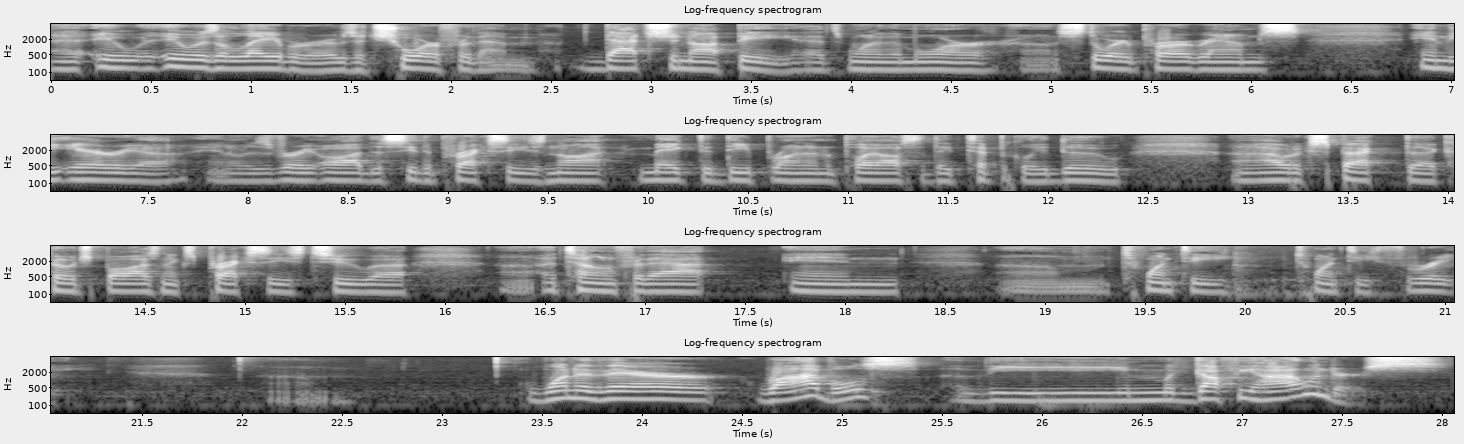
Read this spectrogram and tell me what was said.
Uh, it, it was a labor, it was a chore for them. That should not be. That's one of the more uh, storied programs in the area, and it was very odd to see the Prexies not make the deep run in the playoffs that they typically do. Uh, I would expect uh, Coach Bosnic's Prexies to uh, uh atone for that in um, 2023. Um, one of their rivals, the McGuffey Highlanders,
